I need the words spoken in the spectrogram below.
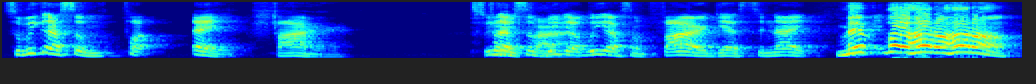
So we got some hey, fire. We got some we fire. got we got some fire guests tonight. Mem- hold on, hold on.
